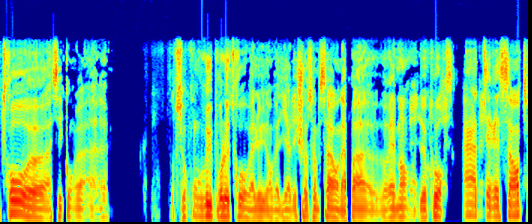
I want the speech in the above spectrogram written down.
trop euh, assez con- euh, euh, pour congru pour le trop, on va, le- on va dire les choses comme ça. On n'a pas vraiment de course intéressante.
